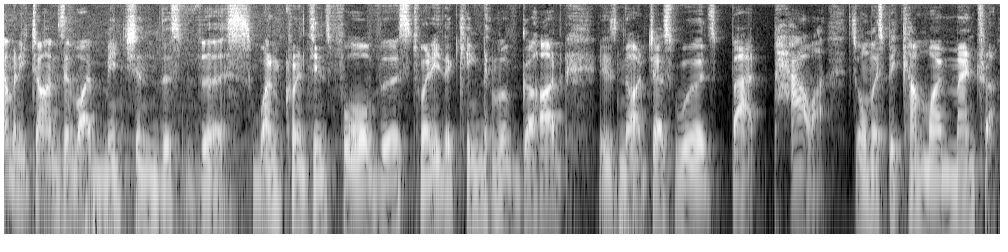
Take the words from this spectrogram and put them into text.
How many times have I mentioned this verse? 1 Corinthians 4, verse 20 the kingdom of God is not just words, but power. It's almost become my mantra.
